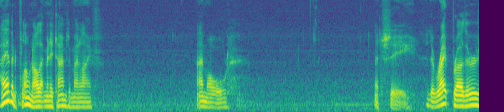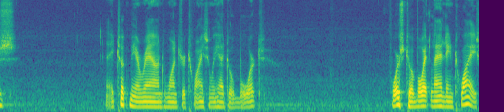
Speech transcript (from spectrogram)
I haven't flown all that many times in my life. I'm old let's see, the Wright brothers, they took me around once or twice and we had to abort. Forced to abort landing twice.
